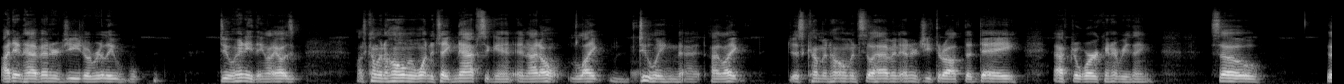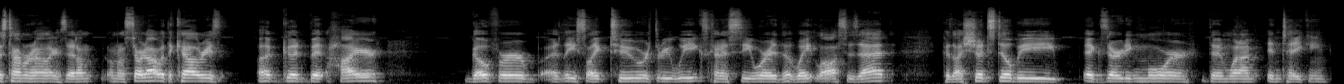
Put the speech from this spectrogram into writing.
I didn't have energy to really do anything. Like I was, I was coming home and wanting to take naps again, and I don't like doing that. I like just coming home and still having energy throughout the day after work and everything. So this time around, like I said, I'm I'm gonna start out with the calories a good bit higher. Go for at least like two or three weeks, kind of see where the weight loss is at because I should still be exerting more than what I'm intaking.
